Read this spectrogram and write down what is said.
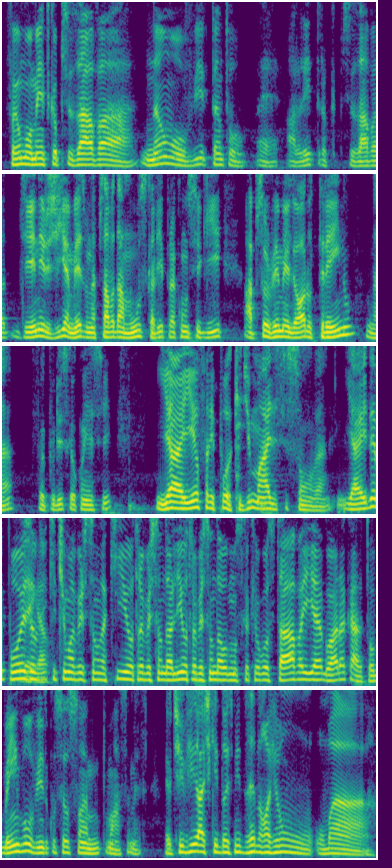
foi um momento que eu precisava não ouvir tanto é, a letra, que precisava de energia mesmo, né? Precisava da música ali para conseguir absorver melhor o treino, né? Foi por isso que eu conheci. E aí eu falei, pô, que demais esse som, velho. E aí depois eu Legal. vi que tinha uma versão daqui, outra versão dali, outra versão da música que eu gostava, e agora, cara, tô bem envolvido com o seu som, é muito massa mesmo. Eu tive, acho que em 2019, um- uma,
